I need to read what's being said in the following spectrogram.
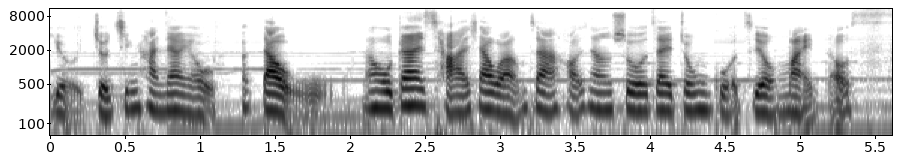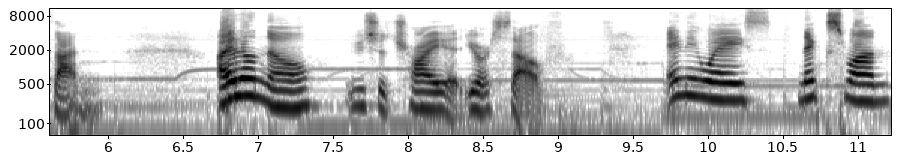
有酒精含量有到五。然后我刚才查一下网站，好像说在中国只有卖到三。I don't know. You should try it yourself. Anyways, next one,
